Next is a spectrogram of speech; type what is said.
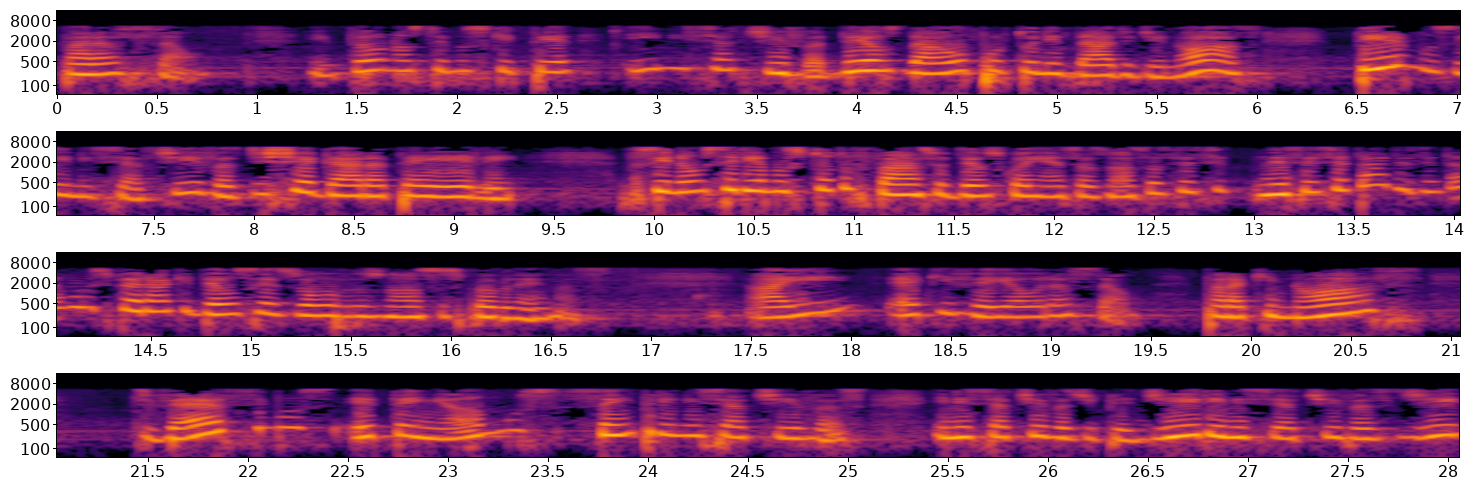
para a ação. Então nós temos que ter iniciativa. Deus dá a oportunidade de nós termos iniciativas de chegar até Ele. Senão seríamos tudo fácil, Deus conhece as nossas necessidades, então vamos esperar que Deus resolva os nossos problemas. Aí é que veio a oração, para que nós tivéssemos e tenhamos sempre iniciativas, iniciativas de pedir, iniciativas de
